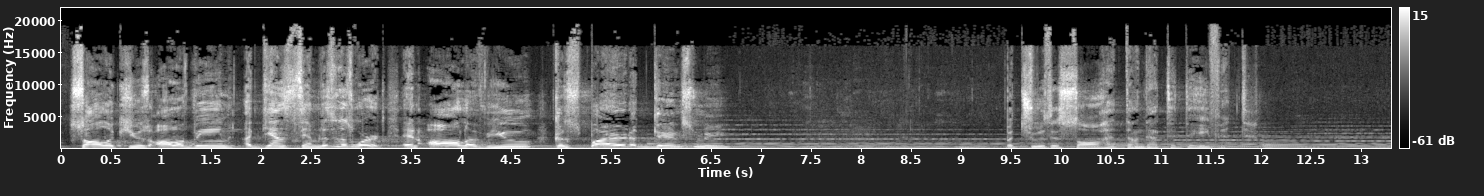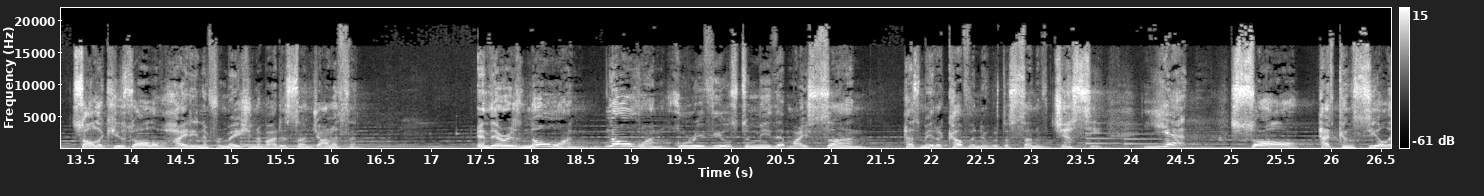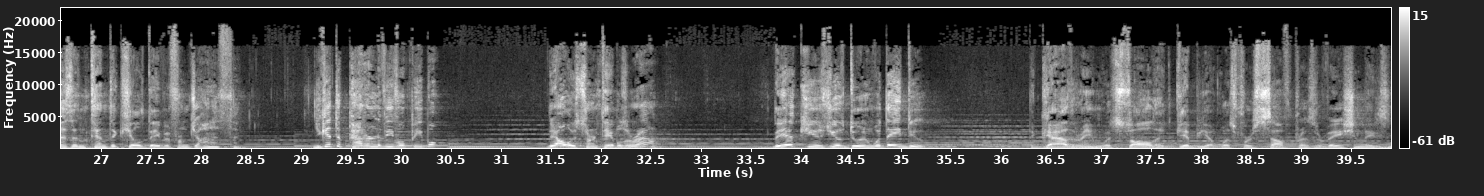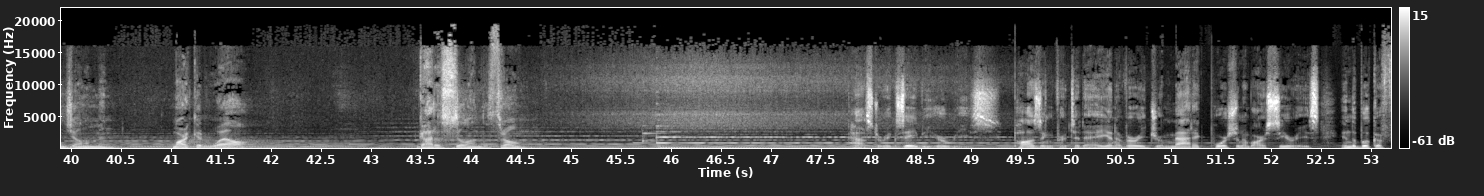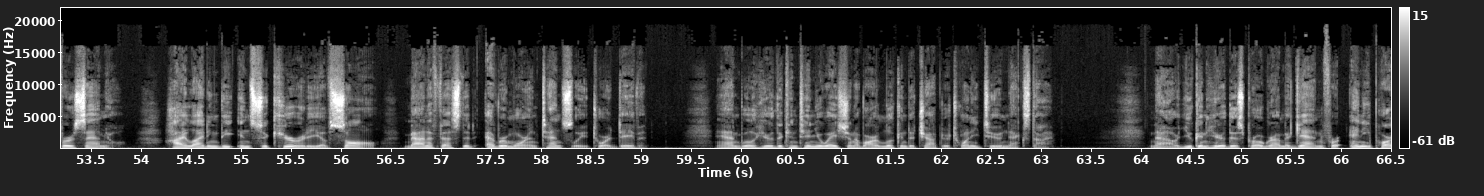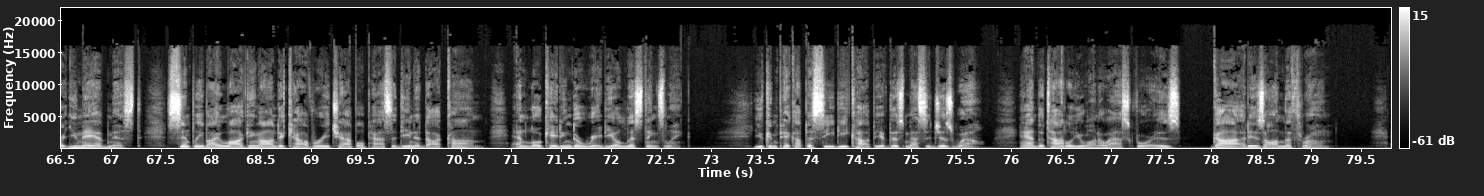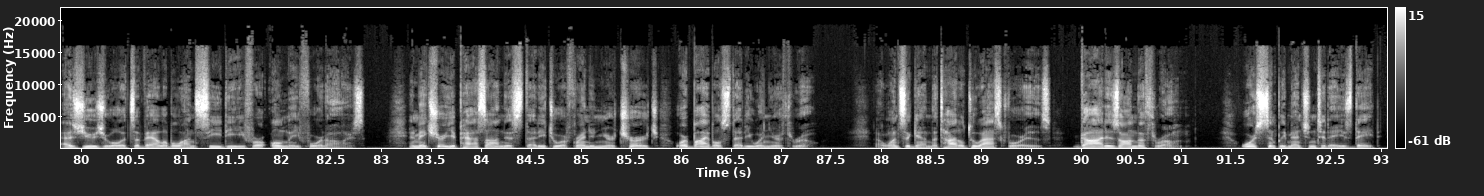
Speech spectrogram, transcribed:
Saul accused all of being against him. Listen to this word. And all of you conspired against me. But truth is, Saul had done that to David. Saul accused all of hiding information about his son Jonathan. And there is no one, no one who reveals to me that my son has made a covenant with the son of Jesse. Yet, Saul had concealed his intent to kill David from Jonathan. You get the pattern of evil people? They always turn tables around. They accuse you of doing what they do. The gathering with Saul at Gibeah was for self preservation, ladies and gentlemen. Mark it well. God is still on the throne. Pastor Xavier Reese, pausing for today in a very dramatic portion of our series in the book of 1 Samuel, highlighting the insecurity of Saul manifested ever more intensely toward David. And we'll hear the continuation of our look into chapter 22 next time. Now, you can hear this program again for any part you may have missed simply by logging on to CalvaryChapelPasadena.com and locating the radio listings link. You can pick up a CD copy of this message as well, and the title you want to ask for is God is on the Throne. As usual, it's available on CD for only $4. And make sure you pass on this study to a friend in your church or Bible study when you're through. Now, once again, the title to ask for is God is on the Throne, or simply mention today's date.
